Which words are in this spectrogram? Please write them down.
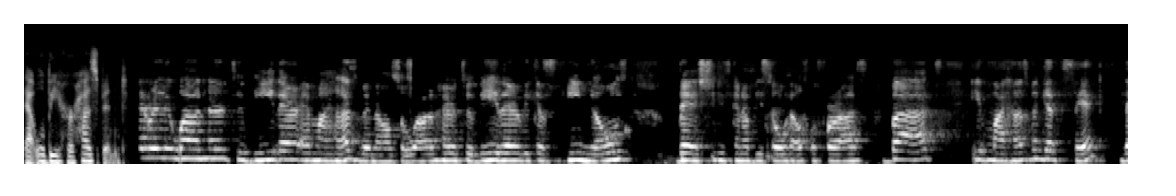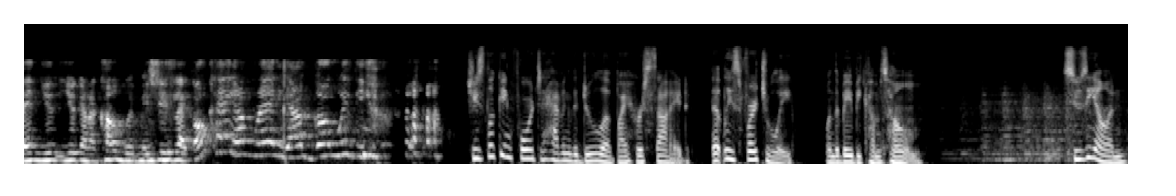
That will be her husband. I really want her to be there, and my husband also want her to be there because he knows that she's gonna be so helpful for us. But if my husband gets sick, then you you're gonna come with me. She's like, okay, I'm ready. I'll go with you. She's looking forward to having the doula by her side, at least virtually, when the baby comes home. Susie An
